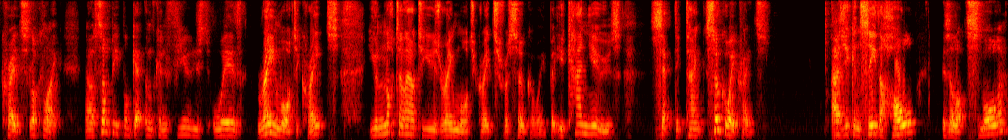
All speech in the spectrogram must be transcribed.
crates look like. Now some people get them confused with rainwater crates. You're not allowed to use rainwater crates for a soakaway, but you can use septic tank soakaway crates. As you can see the hole is a lot smaller.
